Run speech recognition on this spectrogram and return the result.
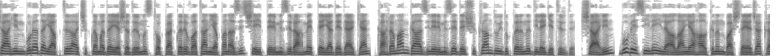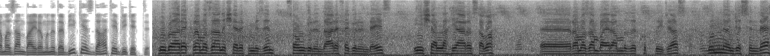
Şahin burada yaptığı açıklamada yaşadığımız toprakları vatan yapan aziz şehitlerimizi rahmetle yad ederken, kahraman gazilerimize de şükran duyduklarını dile getirdi. Şahin, bu vesile ile Alanya halkının başlayacak Ramazan bayramını da bir kez daha tebrik etti. Mübarek Ramazan-ı Şerifimizin son gününde, Arefe günündeyiz. İnşallah yarın sabah e, Ramazan bayramımızı kutlayacağız. Bunun öncesinde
